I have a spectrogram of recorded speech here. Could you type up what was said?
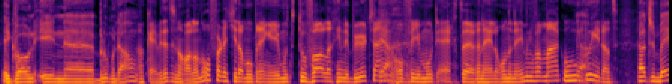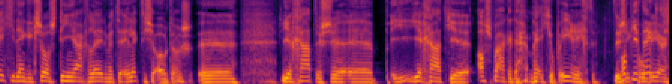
Ik woon in eh, Bloemendaal. Oké, maar dat is nogal een offer dat je dan moet brengen. Je moet toevallig in de buurt zijn. Ja. Of je moet echt er een hele onderneming van maken. Hoe Ja. doe je dat? Nou, het is een beetje, denk ik, zoals tien jaar geleden met de elektrische auto's. Eh, je gaat dus eh, eh, je gaat je afspraken daar een beetje op inrichten. Dus Op ik je probeer.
